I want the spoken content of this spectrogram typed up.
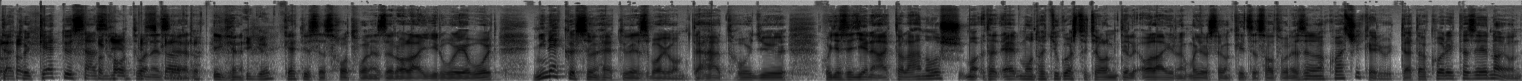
Tehát, hogy 260 ezer, igen, Igen. 260 ezer aláírója volt. Minek köszönhető ez vajon? Tehát, hogy, hogy ez egy ilyen általános, tehát mondhatjuk azt, hogyha valamit aláírnak Magyarországon 260 ezeren, akkor hát sikerült. Tehát akkor itt azért nagyon,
